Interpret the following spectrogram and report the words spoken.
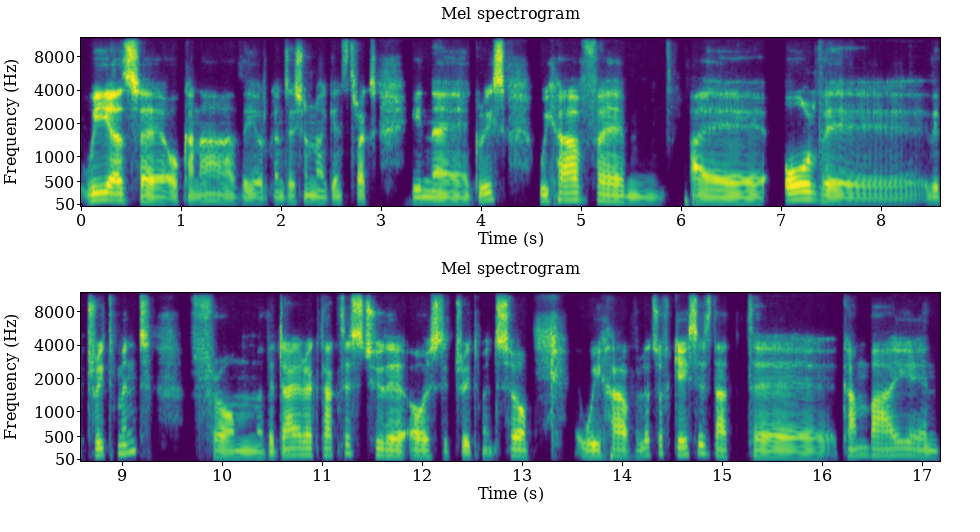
we as uh, OKANA, the Organization Against Drugs in uh, Greece, we have um, uh, all the, the treatment from the direct access to the OST treatment. So we have lots of cases that uh, come by and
